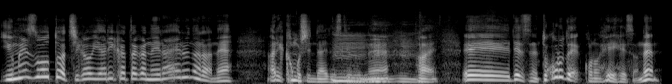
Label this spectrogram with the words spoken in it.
夢像とは違うやり方が狙えるならねありかもしれないですけどね。はいえーでですねところでこのヘイヘイさんね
